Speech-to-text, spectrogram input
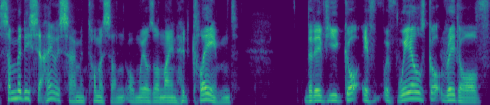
Somebody said, I think it was Simon Thomas on, on Wales Online had claimed that if you got if if Wales got rid of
